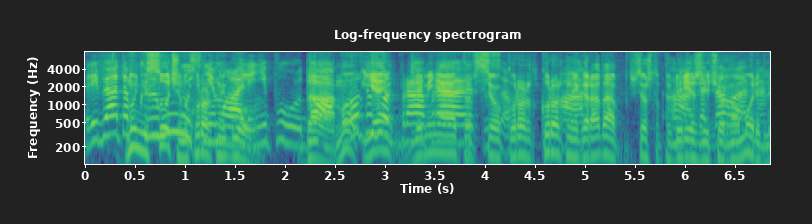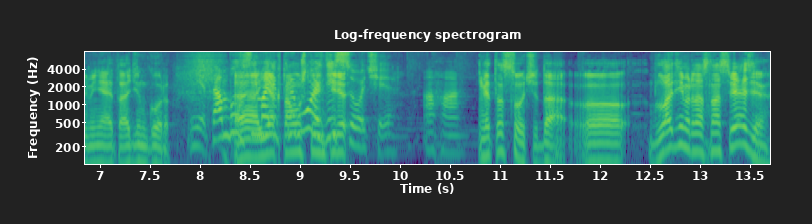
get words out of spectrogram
Ребята ну, в не Крыму Сочи, но курортный снимали, город. Не пу... Да, да ну, я, город про, для меня про это все курорт, курортные а. города, все, что побережье а, Черного ладно. моря, для меня это один город. Нет, там был снимали а, я в Крыму, тому, а здесь интерес... Сочи. Ага. Это Сочи, да. Э, Владимир у нас на связи?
